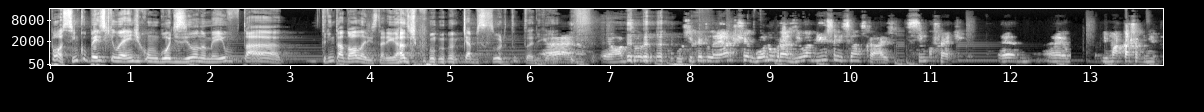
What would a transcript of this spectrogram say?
Pô, 5 Basic Land com Godzilla no meio tá 30 dólares, tá ligado? Tipo, que absurdo, tá ligado? É, é um absurdo. o Secret Lair chegou no Brasil a 1.600 reais. 5 FAT. É, é, e uma caixa bonita.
